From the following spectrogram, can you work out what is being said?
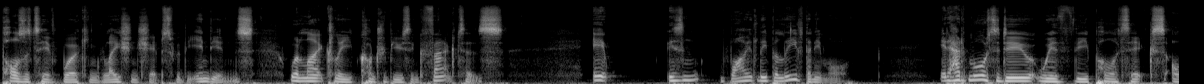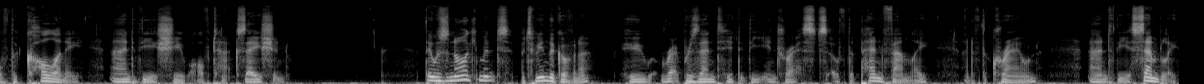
positive working relationships with the Indians were likely contributing factors, it isn't widely believed anymore. It had more to do with the politics of the colony and the issue of taxation. There was an argument between the governor, who represented the interests of the Penn family and of the Crown, and the Assembly,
